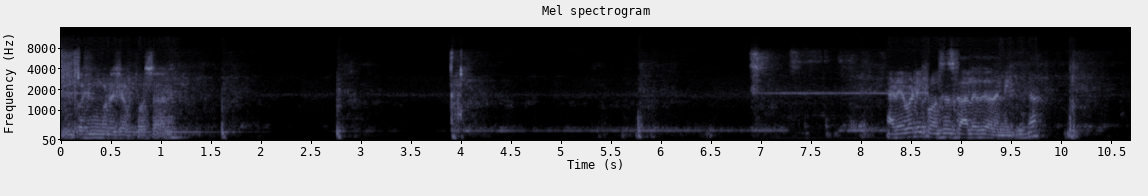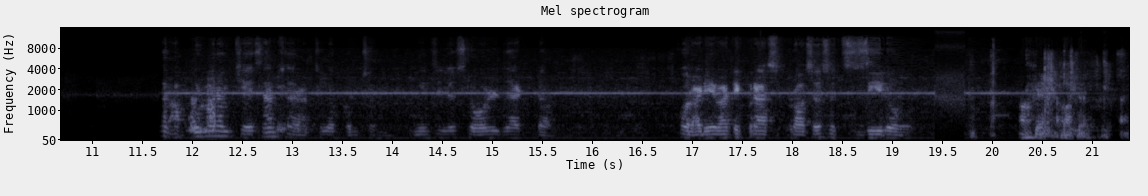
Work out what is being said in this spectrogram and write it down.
ఈ క్వశ్చన్ కూడా చెప్పు సార్ అడేబడి ప్రాసెస్ కాలేదు కదా నీకు ఇంకా సార్ అప్పుడు మనం చేసాం సార్ యాక్చువల్గా కొంచెం మీన్స్ జస్ట్ టోల్డ్ దట్ ఫర్ అడియాబాటిక్ ప్రాసెస్ ఇట్స్ జీరో Okay, okay, okay.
